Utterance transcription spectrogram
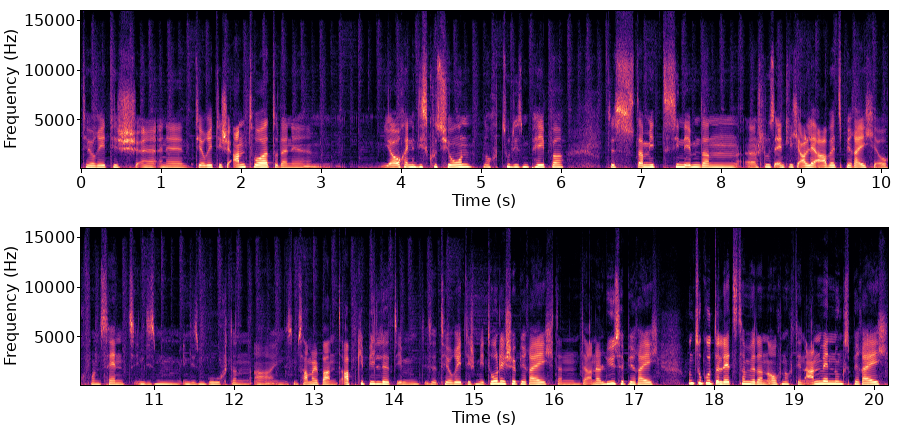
theoretisch, äh, eine theoretische Antwort oder eine, ja auch eine Diskussion noch zu diesem Paper. Das, damit sind eben dann äh, schlussendlich alle Arbeitsbereiche auch von Cent in diesem, in diesem Buch, dann äh, in diesem Sammelband abgebildet, eben dieser theoretisch-methodische Bereich, dann der Analysebereich und zu guter Letzt haben wir dann auch noch den Anwendungsbereich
